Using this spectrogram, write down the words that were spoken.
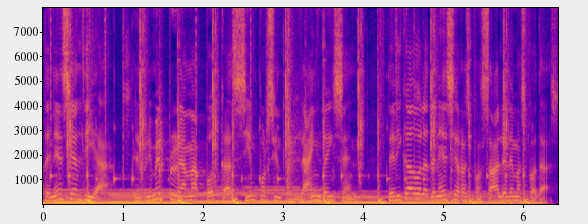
Tenencia al Día, el primer programa podcast 100% online de Aysén, dedicado a la tenencia responsable de mascotas.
